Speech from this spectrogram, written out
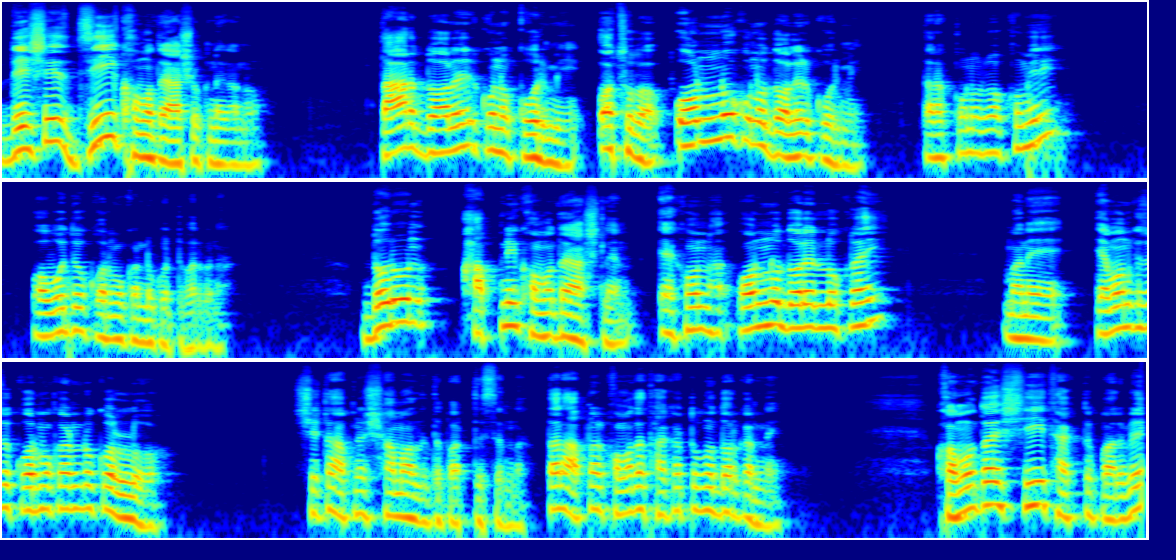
দেশে যেই ক্ষমতায় আসুক না কেন, তার দলের কোনো কর্মী অথবা অন্য কোনো দলের কর্মী, তারা কোনো রকমেরই অবৈধ কর্মকাণ্ড করতে পারবে না। ধরুন আপনি ক্ষমতায় আসলেন, এখন অন্য দলের লোকরাই মানে এমন কিছু কর্মকাণ্ড করল, সেটা আপনি সামাল দিতে পারতেছেন না। তাহলে আপনার ক্ষমতা থাকার তো কোনো দরকার নেই। ক্ষমতায় সেই থাকতে পারবে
